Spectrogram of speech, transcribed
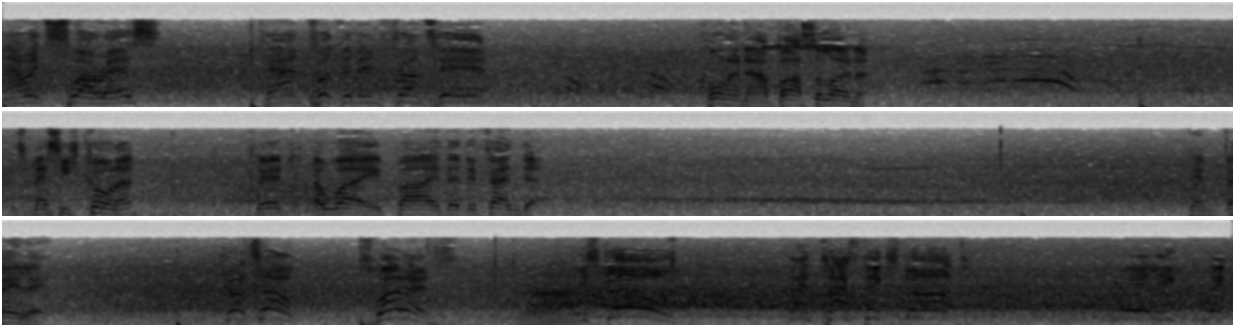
Now it's Suarez. Can put them in front here. Corner now, Barcelona. It's Messi's corner. Cleared away by the defender. Dembele. Shot on. Suarez. He scored. Fantastic start. Really quick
